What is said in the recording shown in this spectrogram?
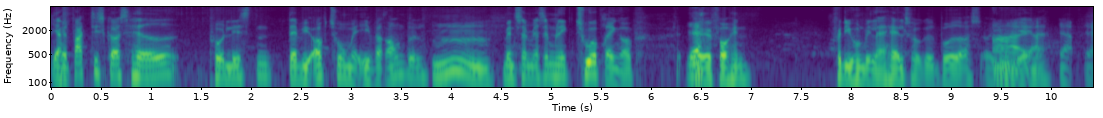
jeg Jeg- faktisk også havde på listen, da vi optog med Eva Ravnbøl, Mm. men som jeg simpelthen ikke turde bringe op Ja. øh, for hende. Fordi hun ville have halshugget både os og Juliana. Ah, ja, ja,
